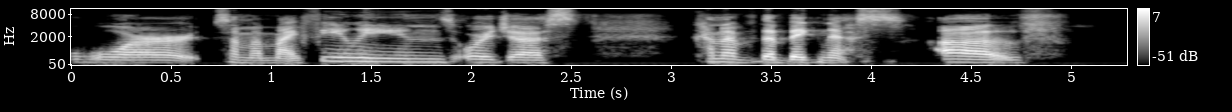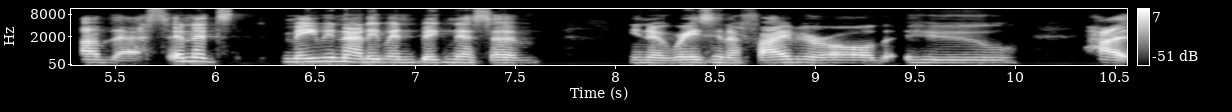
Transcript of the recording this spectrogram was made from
or some of my feelings or just kind of the bigness of of this. And it's maybe not even bigness of you know raising a five year old who ha-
